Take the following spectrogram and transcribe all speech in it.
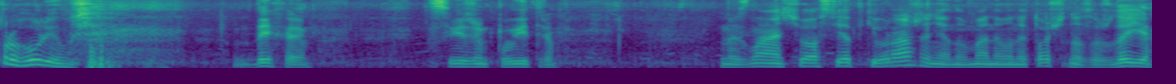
Прогулюємося, дихаємо свіжим повітрям. Не знаю, чи у вас є такі враження, але в мене вони точно завжди є.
